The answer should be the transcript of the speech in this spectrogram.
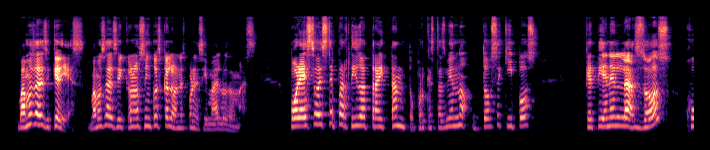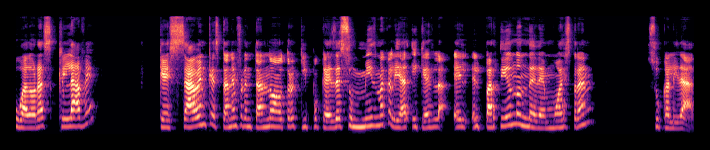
Vamos a decir que 10. Vamos a decir que unos 5 escalones por encima de los demás. Por eso este partido atrae tanto, porque estás viendo dos equipos que tienen las dos jugadoras clave que saben que están enfrentando a otro equipo que es de su misma calidad y que es la, el, partido en donde demuestran su calidad,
